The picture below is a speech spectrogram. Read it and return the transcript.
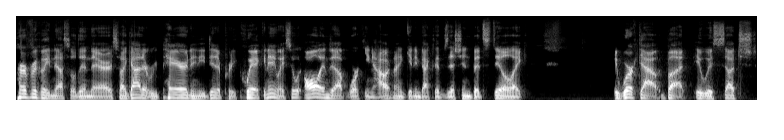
perfectly nestled in there. So I got it repaired, and he did it pretty quick. And anyway, so it all ended up working out, and I'm getting back to the position, but still like it worked out, but it was such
